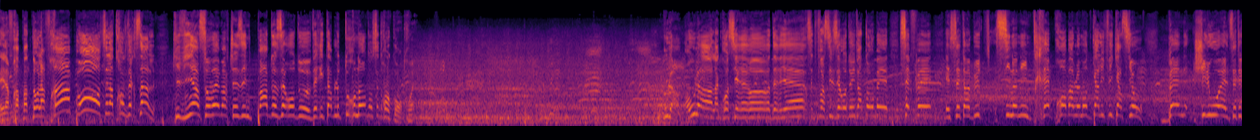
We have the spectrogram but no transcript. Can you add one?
Et la frappe maintenant, la frappe Oh, c'est la transversale qui vient sauver Marchesine. Pas de 0-2. Véritable tournant dans cette rencontre. Oula, oula, la grossière erreur derrière. Cette fois-ci, le 0-2, il va tomber. C'est fait. Et c'est un but synonyme, très probablement de qualification. Ben Chilwell, c'était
